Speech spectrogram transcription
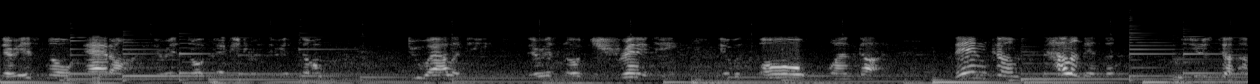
There is no add on, there is no extra, there is no duality, there is no trinity. It was all one God. Then comes Hellenism, who's used to a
